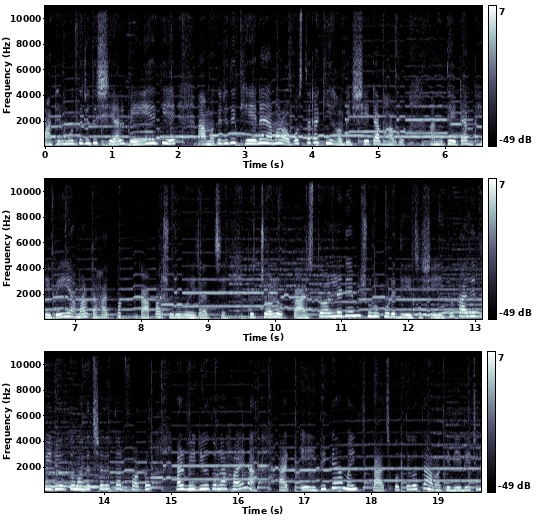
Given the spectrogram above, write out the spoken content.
মাঠের মধ্যে যদি শিয়াল বেরিয়ে গিয়ে আমাকে যদি খেয়ে নেয়, আমার অবস্থাটা কি হবে, সেটা ভাবো। আমি তো এটা ভেবেই আমার গা হাত পা কাঁপা শুরু হয়ে যাচ্ছে। তো চলো, কাজ তো অলরেডি আমি শুরু করে দিয়েছি। সেই তো কাজের ভিডিও তোমাদের সাথে তো আর ফটো আর ভিডিও তোলা হয় না। আর এই দিকে আমি কাজ করতে করতে আমাকে দিয়ে দিয়েছিল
